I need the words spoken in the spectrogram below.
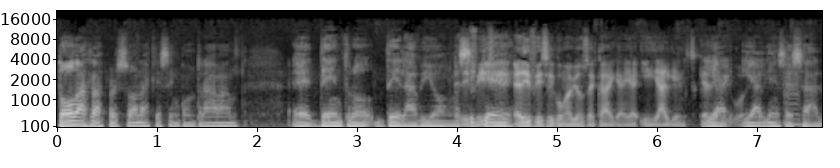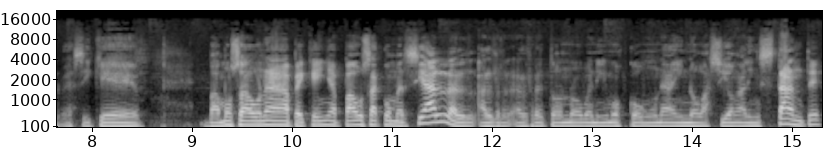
todas las personas que se encontraban eh, dentro del avión. Es Así difícil, que es difícil que un avión se caiga y, y alguien y, a- y alguien se salve. Así que vamos a una pequeña pausa comercial. Al, al- al retorno venimos con una innovación al instante.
